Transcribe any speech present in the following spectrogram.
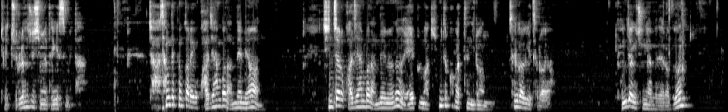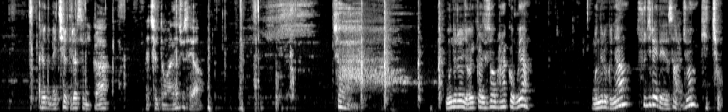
제출을 해주시면 되겠습니다. 자, 상대평가라 이거 과제 한 번 안 내면 진짜로 과제 한 번 안 내면은 AF 막 힘들 것 같은 이런 생각이 들어요. 굉장히 중요합니다, 여러분. 그래도 며칠 드렸으니까 며칠 동안 해주세요. 자, 오늘은 여기까지 수업을 할 거고요. 오늘은 그냥 수질에 대해서 아주 기초,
